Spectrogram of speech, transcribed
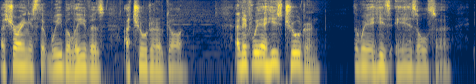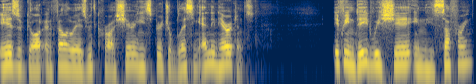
assuring us that we believers are children of God. And if we are His children, then we are His heirs also, heirs of God and fellow heirs with Christ, sharing His spiritual blessing and inheritance. If indeed we share in His suffering,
